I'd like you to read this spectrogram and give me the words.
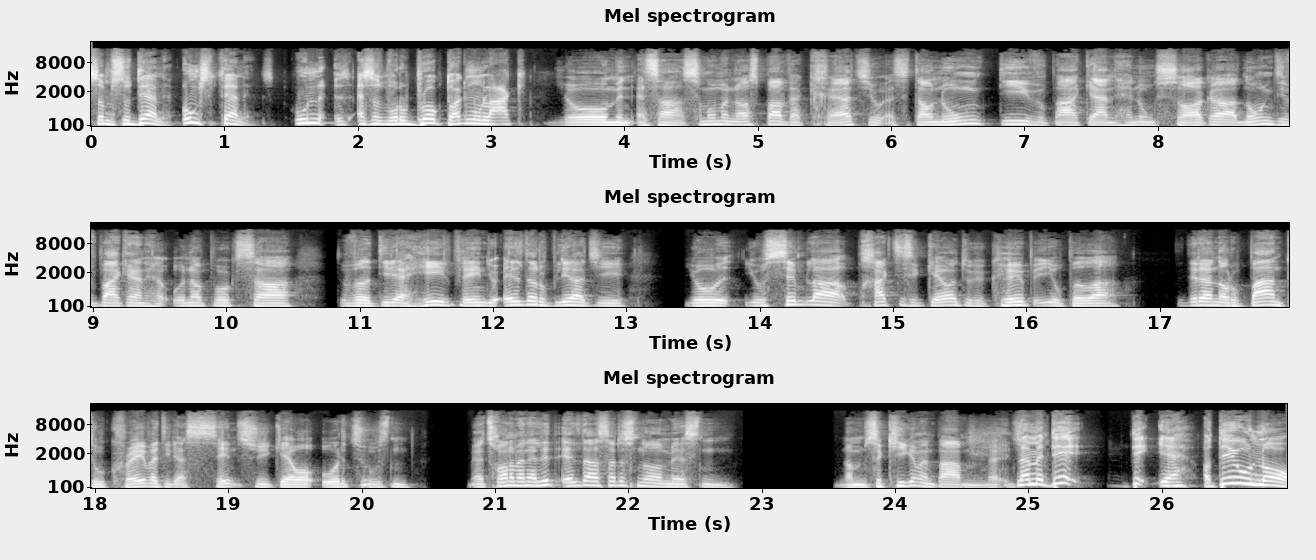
Som studerende, ung studerende, un, altså hvor du broke, du har ikke nogen lak. Jo, men altså, så må man også bare være kreativ. Altså, der er jo nogen, de vil bare gerne have nogle sokker, og nogen, de vil bare gerne have underbukser. Du ved, de der helt plain. Jo ældre du bliver, de, jo, jo simplere praktiske gaver, du kan købe, jo bedre. Det der, når du barn, du craver de der sindssyge gaver 8.000. Men jeg tror, når man er lidt ældre, så er det sådan noget med sådan... Nå, men så kigger man bare... Nej, men det, det, ja, og det er jo når,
